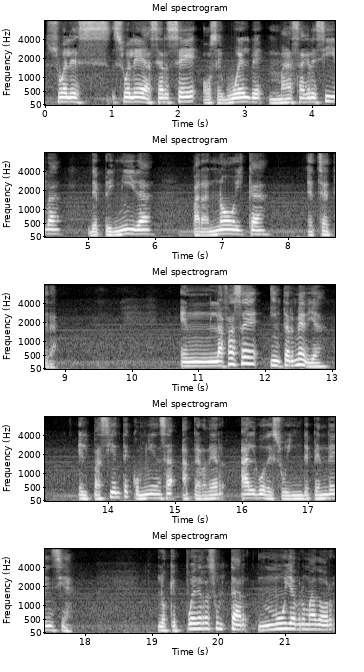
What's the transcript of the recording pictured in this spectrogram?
Suele, suele hacerse o se vuelve más agresiva, deprimida, paranoica, etc. En la fase intermedia, el paciente comienza a perder algo de su independencia, lo que puede resultar muy abrumador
